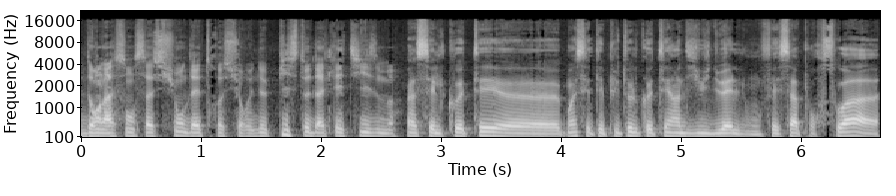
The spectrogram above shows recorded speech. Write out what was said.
dans la sensation d'être sur une piste d'athlétisme? Bah, C'est le côté, euh, moi c'était plutôt le côté individuel. On fait ça pour soi.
